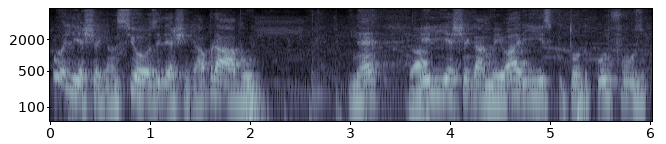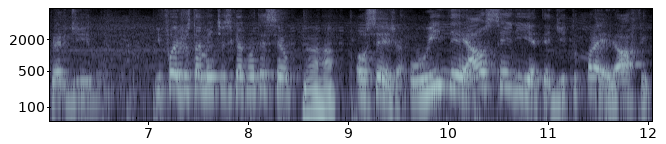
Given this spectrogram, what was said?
Ou ele ia chegar ansioso, ele ia chegar brabo, né? Tá. Ele ia chegar meio arisco, todo confuso, perdido. E foi justamente isso que aconteceu. Uhum. Ou seja, o ideal seria ter dito para ele, ó, oh, filho,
